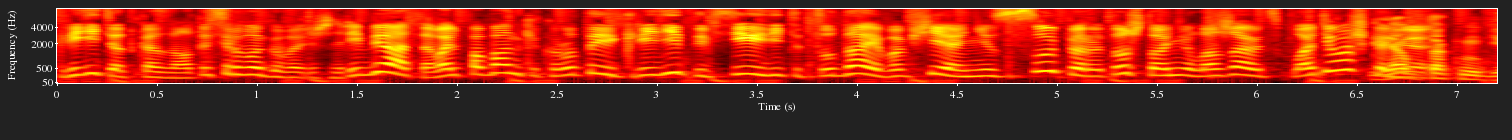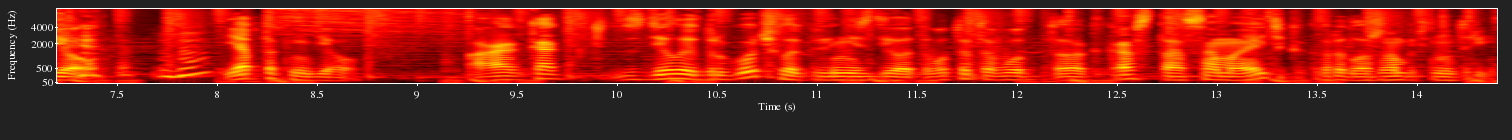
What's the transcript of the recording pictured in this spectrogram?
кредит отказал, ты все равно говоришь, ребята, в Альфа-банке крутые кредиты, все идите туда, и вообще они супер, и то, что они лажают с платежками... Я бы так не делал. Я бы так не делал. А как сделает другой человек или не сделает, вот это вот э, как раз та самая этика, которая должна быть внутри.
